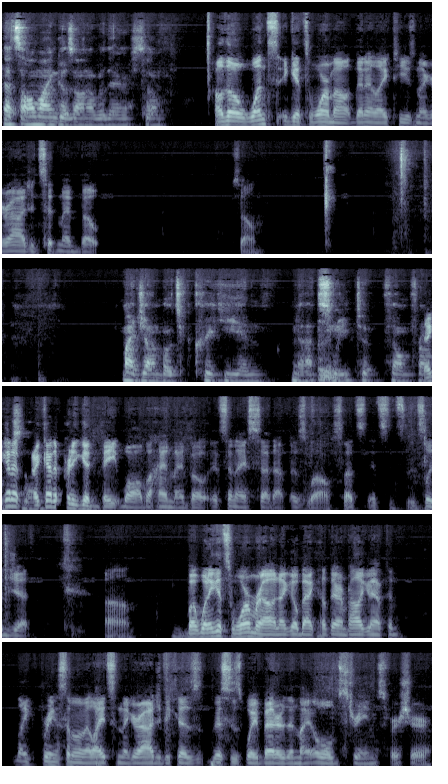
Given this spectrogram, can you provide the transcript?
That's all mine goes on over there. So Although once it gets warm out, then I like to use my garage and sit in my boat. So my John boat's creaky and not sweet to film from. I got a so. I got a pretty good bait wall behind my boat. It's a nice setup as well, so it's it's it's, it's legit. Um, but when it gets warmer out and I go back out there, I'm probably gonna have to like bring some of my lights in the garage because this is way better than my old streams for sure.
